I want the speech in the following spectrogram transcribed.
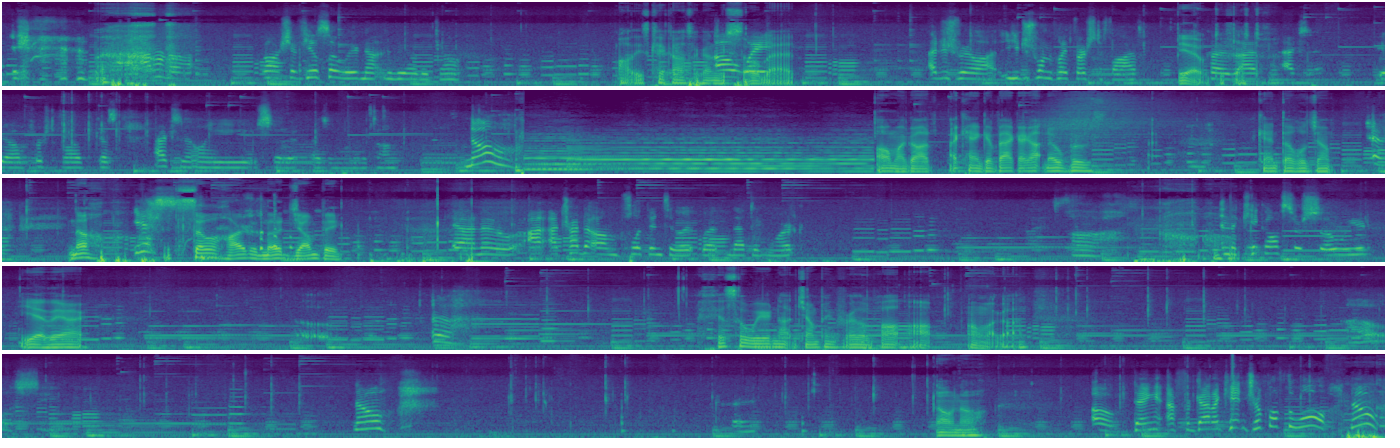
I don't know. Gosh, it feels so weird not to be able to jump. Oh, these kickoffs are gonna be Oh, so wait. bad. I just realized you just want to play first to five Yeah, the because I first. of- accident. Yeah, first to five because I accidentally said it as in one at a time. No. Oh my god, I can't get back. I got no boost. I can't double jump. No. It's so hard with no jumping. Yeah, I know. I I tried to um flip into it, but that didn't work. Ah. and the kickoffs are so weird. Yeah, they are. Ugh. It feels so weird not jumping for the ball. Oh, oh my god. Oh no. Oh, dang it, I forgot I can't jump off the wall. No!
